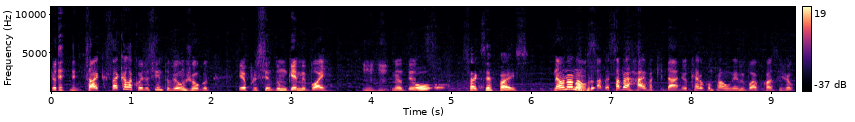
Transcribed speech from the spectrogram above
eu- sabe, sabe aquela coisa assim, tu vê um jogo, eu preciso de um Game Boy. Uhum. Meu Deus. Ou, ou- sabe o que você faz? Não, não, não. compra- Sabe, sabe a raiva que dá? Eu quero comprar um Game Boy por causa desse jogo.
